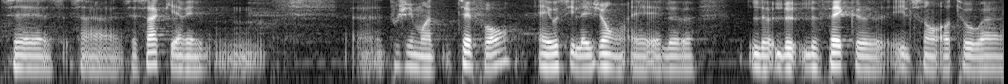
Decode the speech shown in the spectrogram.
c'est ça, qui avait euh, touché moi très fort. Et aussi les gens et le, le, le, fait qu'ils sont auto. euh,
